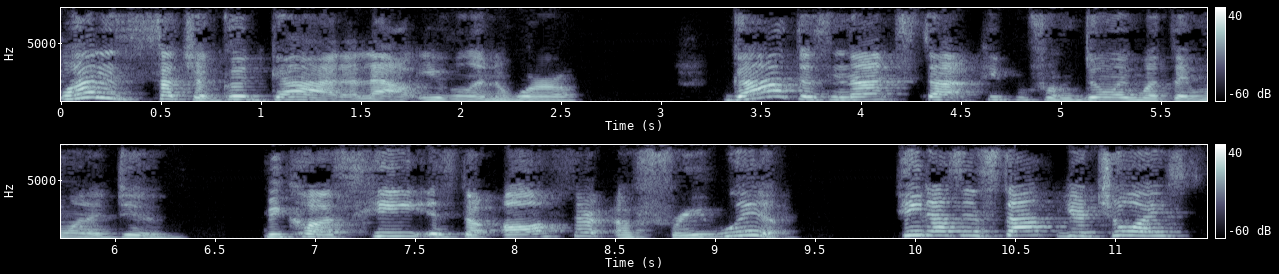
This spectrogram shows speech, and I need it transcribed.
why does such a good God allow evil in the world? God does not stop people from doing what they want to do because he is the author of free will. He doesn't stop your choice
